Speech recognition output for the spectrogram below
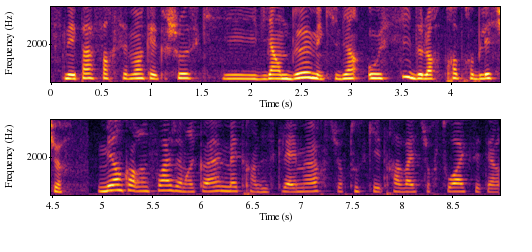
ce n'est pas forcément quelque chose qui vient d'eux, mais qui vient aussi de leurs propres blessures. Mais encore une fois, j'aimerais quand même mettre un disclaimer sur tout ce qui est travail sur soi, etc.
